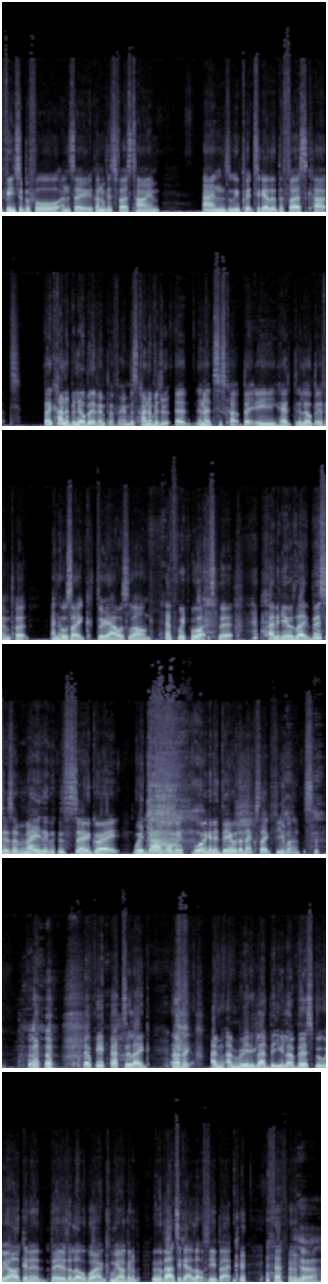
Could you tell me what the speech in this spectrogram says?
a feature before and so kind of his first time, and we put together the first cut. Like kind of a little bit of input for him. It was kind of a, a, an editor's cut, but he had a little bit of input. And it was like three hours long. And we watched it, and he was like, "This is amazing. This is so great. We're done. What are we, what are we going to do with the next like few months?" we had to like. I was like, I'm, I'm really glad that you love this, but we are gonna. There's a lot of work, and we are gonna. We're about to get a lot of feedback, yeah.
